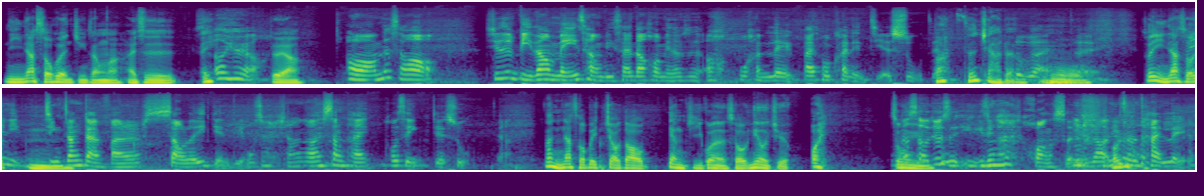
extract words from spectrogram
你那时候会很紧张吗？还是哎、二月哦，对啊，哦那时候其实比到每一场比赛到后面都是哦我很累，拜托快点结束这样，啊，真的假的？对不对？哦，对，所以你那时候所以你嗯。紧张感反而少了一点点，我就想要赶快上台 posing 结束这样。那你那时候被叫到亮机关的时候，你有觉得喂，那时候就是已已经快晃神，你知道，因为真的太累了。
